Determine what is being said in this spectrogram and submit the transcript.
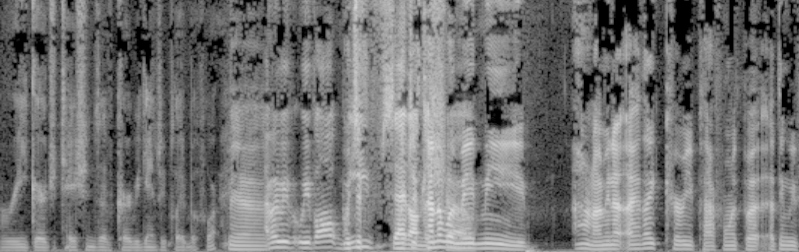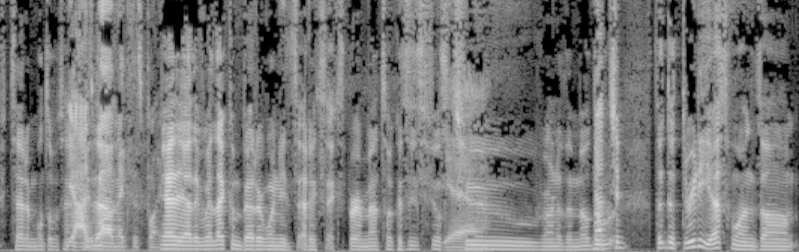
regurgitations of Kirby games we played before. Yeah, I mean, we've, we've all which we've is, said which on is kind of what made me. I don't know. I mean, I, I like Kirby platformers, but I think we've said it multiple times. Yeah, I was about to make this point. Yeah, yeah, they would like him better when he's at ex- experimental because he just feels Yeah. too run of the mill. The, to- the the 3DS ones, um,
